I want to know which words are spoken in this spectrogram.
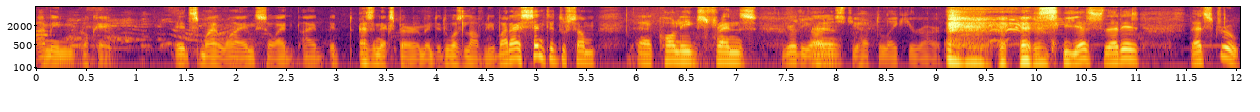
I mean, okay, it's my wine, so I, I it, as an experiment, it was lovely. But I sent it to some uh, colleagues, friends. You're the Uh, artist. you have to like your art. yes, that is, that's true.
